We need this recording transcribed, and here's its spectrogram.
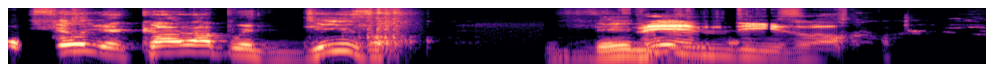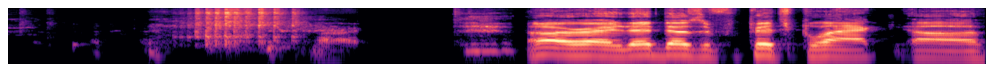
to fill your car up with diesel. Vin, Vin Diesel. Diesel. All right. All right. That does it for Pitch Black. Uh,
